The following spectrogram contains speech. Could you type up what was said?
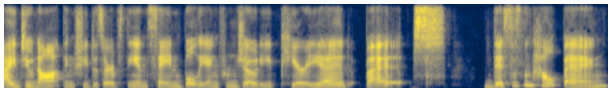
I do not think she deserves the insane bullying from Jody, period, but this isn't helping.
